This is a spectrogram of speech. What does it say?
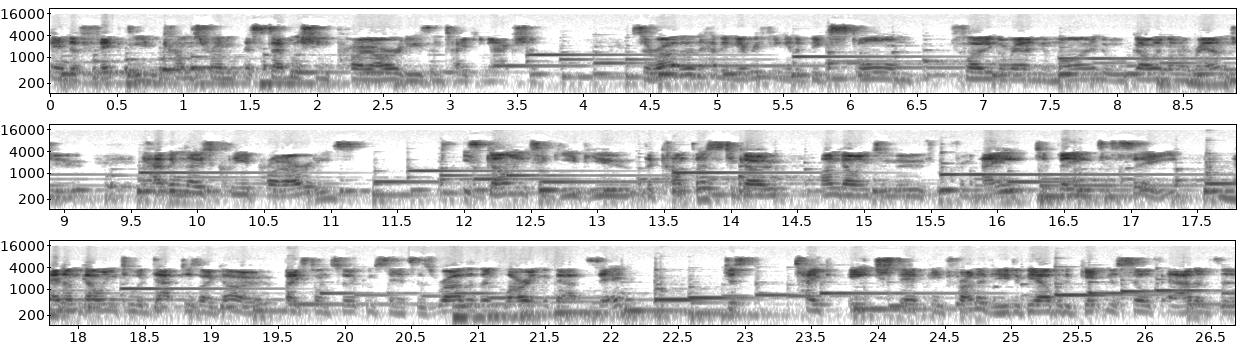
and effective comes from establishing priorities and taking action. So rather than having everything in a big storm floating around your mind or going on around you, having those clear priorities is going to give you the compass to go, I'm going to move from A to B to C, and I'm going to adapt as I go based on circumstances rather than worrying about Z. Just take each step in front of you to be able to get yourself out of the,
